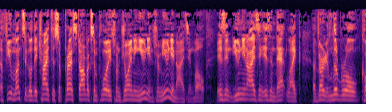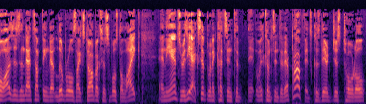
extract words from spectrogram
a few months ago they tried to suppress Starbucks employees from joining unions, from unionizing. Well, isn't unionizing isn't that like a very liberal cause? Isn't that something that liberals like Starbucks are supposed to like? And the answer is yeah, except when it cuts into it comes into their profits because they're just total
